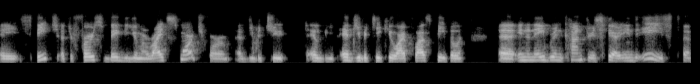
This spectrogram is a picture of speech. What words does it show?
a speech at the first big human rights march for lgbt lgbtqi plus people uh, in the neighboring countries here in the east. Uh,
